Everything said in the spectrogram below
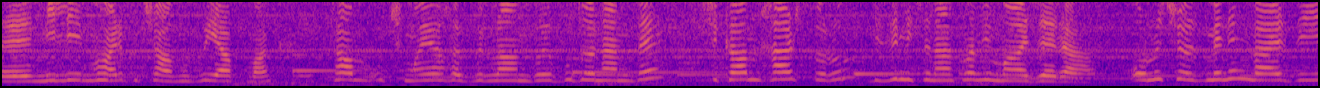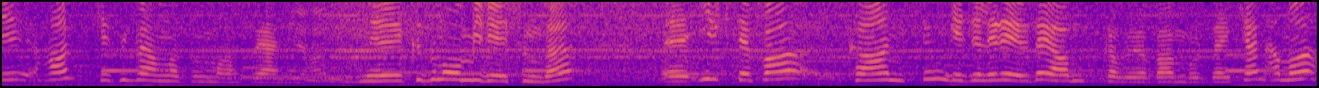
e, milli muharip uçağımızı yapmak. Tam uçmaya hazırlandığı bu dönemde çıkan her sorun bizim için aslında bir macera. Onu çözmenin verdiği haz kesinlikle anlatılmaz yani. E, kızım 11 yaşında. E, ilk defa Kaan için geceleri evde yalnız kalıyor ben buradayken ama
